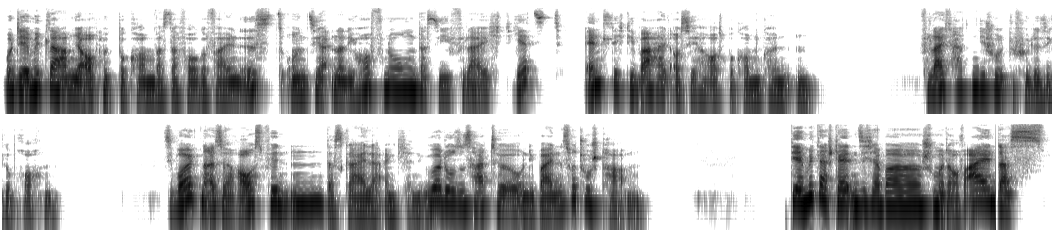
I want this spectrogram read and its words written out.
Und die Ermittler haben ja auch mitbekommen, was da vorgefallen ist, und sie hatten da die Hoffnung, dass sie vielleicht jetzt endlich die Wahrheit aus ihr herausbekommen könnten. Vielleicht hatten die Schuldgefühle sie gebrochen. Sie wollten also herausfinden, dass Skyler eigentlich eine Überdosis hatte und die beiden es vertuscht haben. Die Ermittler stellten sich aber schon mal darauf ein, dass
